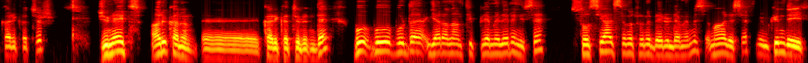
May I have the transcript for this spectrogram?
karikatür. Cüneyt Arıkan'ın e, karikatüründe bu, bu burada yer alan tiplemelerin ise sosyal sınıfını belirlememiz maalesef mümkün değil.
